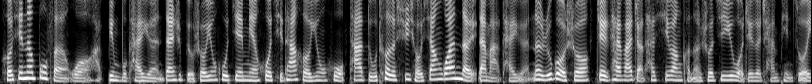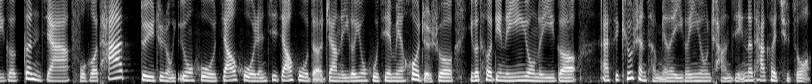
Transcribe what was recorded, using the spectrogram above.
核心的部分我还并不开源，但是比如说用户界面或其他和用户他独特的需求相关的代码开源。那如果说这个开发者他希望可能说基于我这个产品做一个更加符合他对于这种用户交互、人际交互的这样的一个用户界面，或者说一个特定的应用的一个 execution 层面的一个应用场景，那它可以去做。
